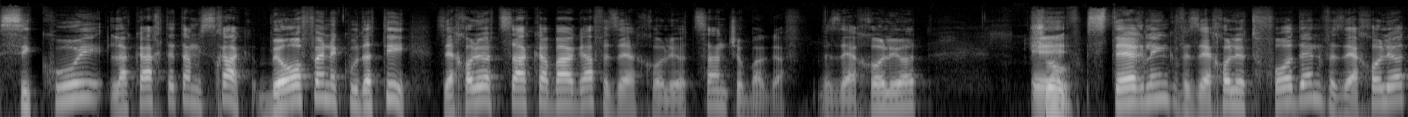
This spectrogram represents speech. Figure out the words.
סיכוי לקחת את המשחק, באופן נקודתי. זה יכול להיות סאקה באגף, וזה יכול להיות סנצ'ו באגף, וזה יכול להיות אה, שוב. סטרלינג, וזה יכול להיות פודן, וזה יכול להיות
